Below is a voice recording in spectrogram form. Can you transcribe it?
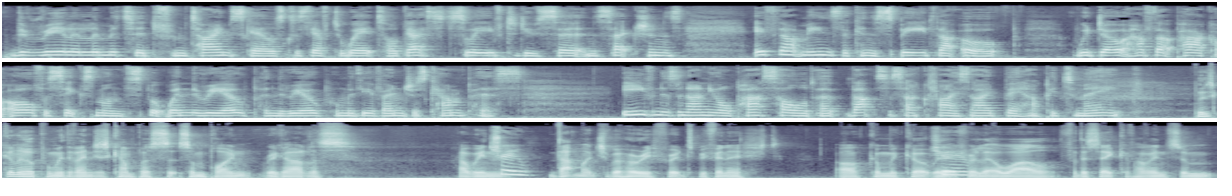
they're really limited from timescales because they have to wait till guests leave to do certain sections. If that means they can speed that up, we don't have that park at all for six months. But when they reopen, they reopen with the Avengers campus. Even as an annual pass holder, that's a sacrifice I'd be happy to make. But it's going to open with Avengers Campus at some point, regardless. Are we in True. that much of a hurry for it to be finished, or can we cope with it for a little while for the sake of having some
